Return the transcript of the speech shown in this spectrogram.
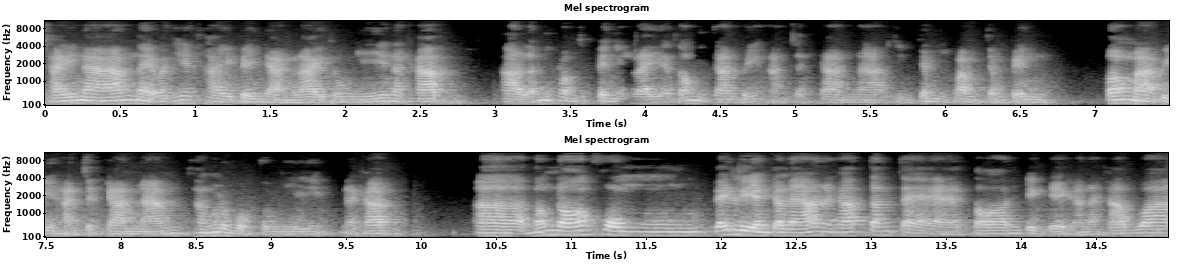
ใช้น้ำในประเทศไทยเป็นอย่างไรตรงนี้นะครับอ่าแล้วมีความจำเป็นอย่างไรจะต้องมีการบริหารจัดการน้ำถึงจะมีความจำเป็นต้องมาบริหารจัดการน้ำทั้งระบบตรงนี้นะครับน้องๆคงได้เรียนกันแล้วนะครับ ตั้งแต่ตอนเด็กๆนะครับว่า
